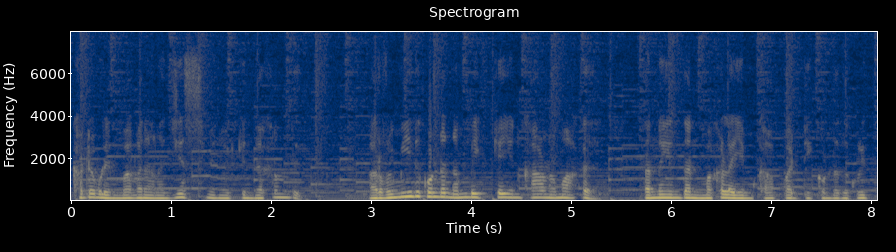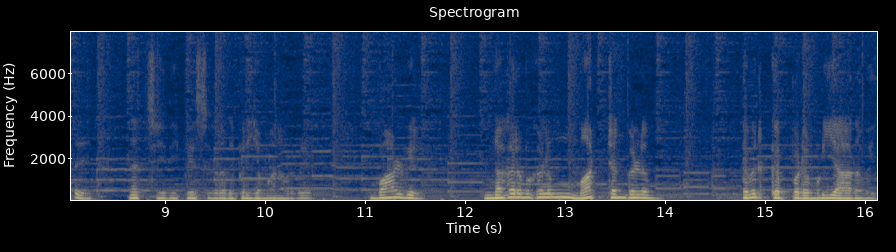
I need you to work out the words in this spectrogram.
கடவுளின் மகனான இயேசுவை நோக்கி நகர்ந்து அவர் மீது கொண்ட நம்பிக்கையின் காரணமாக தன்னையும் தன் மகளையும் காப்பாற்றி கொண்டது குறித்து நச்செய்தி பேசுகிறது பிரியமானவர்களே. வாழ்வில் நகர்வுகளும் மாற்றங்களும் தவிர்க்கப்பட முடியாதவை.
